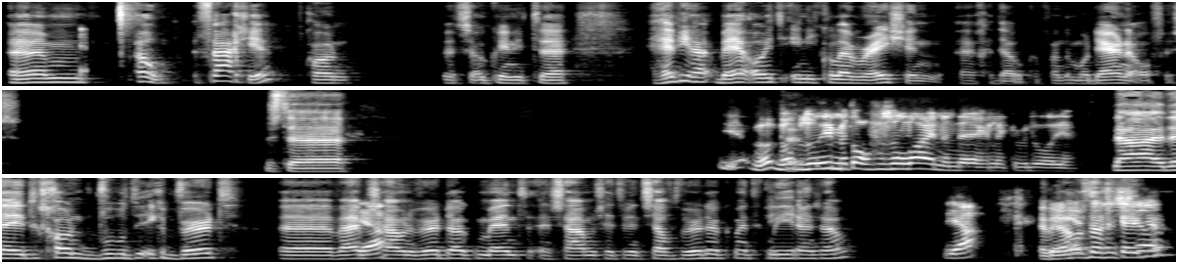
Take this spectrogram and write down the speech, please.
Ehm, Oh, een vraagje. Gewoon, het is ook weer niet. heb je, ben je ooit in die collaboration gedoken van de moderne Office? Dus de. Ja, wat, wat bedoel je met Office Online en dergelijke, bedoel je? Nou, nee, het is gewoon bijvoorbeeld, ik heb Word. Eh, wij hebben Ja. samen een Word-document en samen zitten we in hetzelfde Word-document te clearen en zo. Ja. Heb je daar eens naar dus gekeken?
